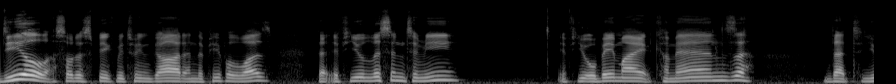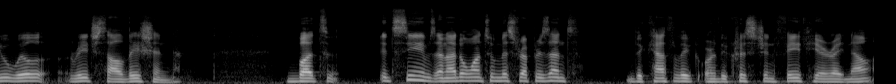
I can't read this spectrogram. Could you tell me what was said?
deal, so to speak, between God and the people was that if you listen to me, if you obey my commands, that you will reach salvation. But it seems, and I don't want to misrepresent the Catholic or the Christian faith here right now,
